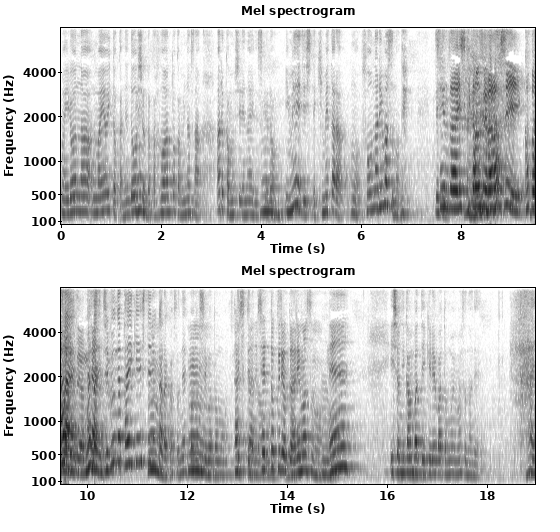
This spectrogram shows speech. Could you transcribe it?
まあ、いろんな迷いとかねどうしようとか不安とか皆さんあるかもしれないですけど、うん。イメージして決めたらもうそうなりますので 潜在意識カウンセラーらしい言葉ですよね、はい、まさに自分が体験してるからこそね、うん。この仕事もできてると思うんですけど。確かに説得力ありますもんね、一緒に頑張っていければと思いますので。はい。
